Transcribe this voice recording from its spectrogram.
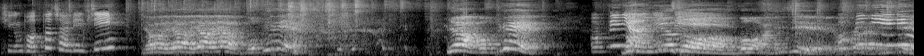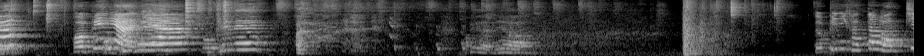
지금 버터 자리지? 야야야야 머핀이. 야 머핀. 머핀이 녀석 너 아니지. 머핀이 이리 와. 머핀이 아니야. 머핀이. 머핀이 아니야. 머핀이 갔다 왔지?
